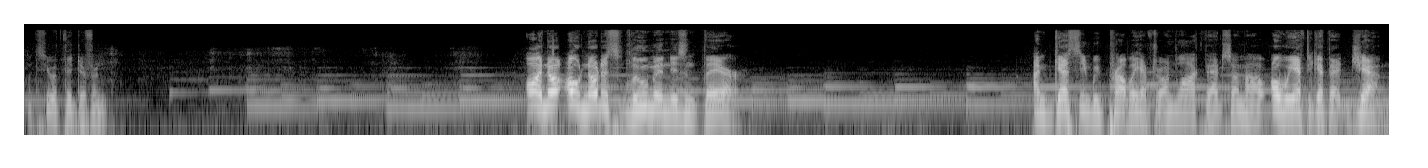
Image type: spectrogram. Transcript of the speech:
Let's see what the different. Oh no! Oh, notice Lumen isn't there. I'm guessing we probably have to unlock that somehow. Oh, we have to get that gem.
